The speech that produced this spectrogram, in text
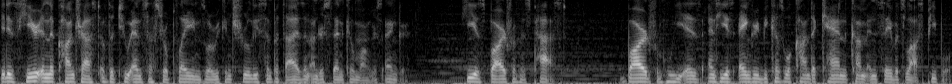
It is here in the contrast of the two ancestral planes where we can truly sympathize and understand Killmonger's anger. He is barred from his past, barred from who he is, and he is angry because Wakanda can come and save its lost people,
